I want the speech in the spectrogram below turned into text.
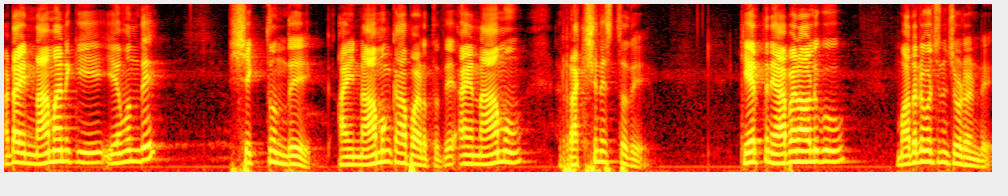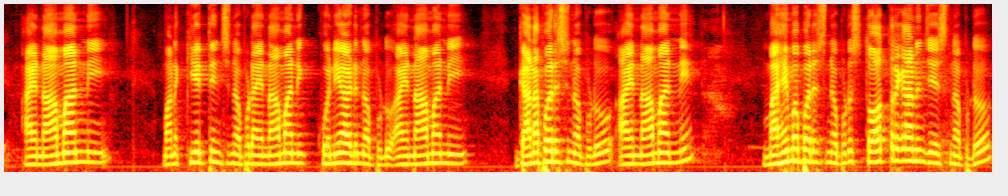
అంటే ఆయన నామానికి ఏముంది? శక్తి ఉంది ఆయన నామం కాపాడుతుంది. ఆయన నామం రక్షణిస్తుంది. కీర్తన యాభై నాలుగు మొదటి వచ్చిన చూడండి. ఆయన నామాన్ని మనం కీర్తించినప్పుడు ఆయన నామాన్ని కొనియాడినప్పుడు ఆయన నామాన్ని గణపరిచినప్పుడు ఆయన నామాన్ని మహిమపరిచినప్పుడు స్తోత్రగానం చేసినప్పుడు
